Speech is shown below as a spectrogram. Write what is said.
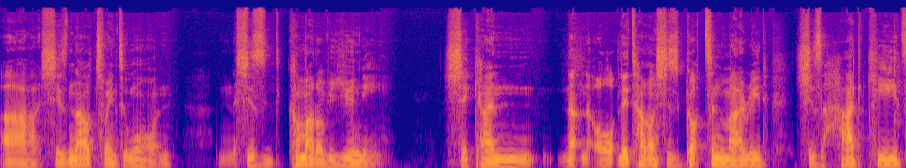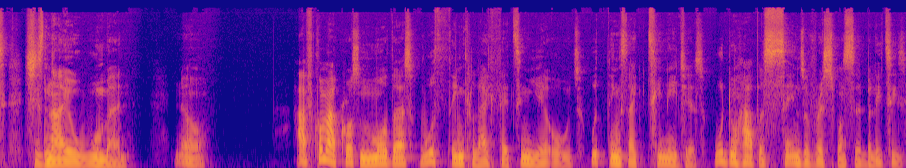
uh, she's now 21, she's come out of uni, she can, or later on, she's gotten married, she's had kids, she's now a woman. No, I've come across mothers who think like 13 year olds, who think like teenagers, who don't have a sense of responsibilities.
